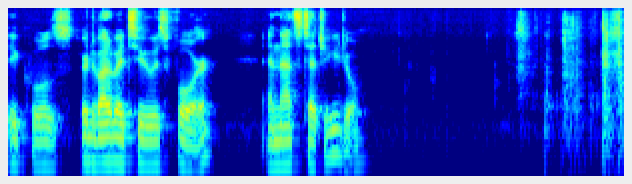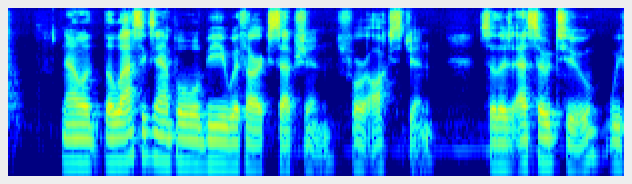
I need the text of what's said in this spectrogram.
equals, or divided by two is four, and that's tetrahedral. Now the last example will be with our exception for oxygen. So there's SO2. We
